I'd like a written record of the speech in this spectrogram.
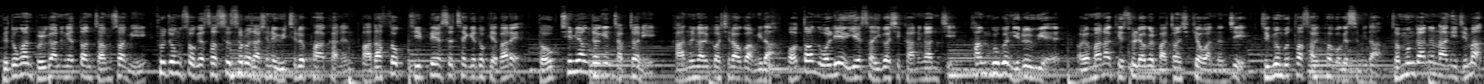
그동안 불가능했던 잠수함이 수중 속에서 스스로 자신의 위치를 파악하는 바닷속 GPS 체계도 개발해 더욱 치명적인 작전이 가능할 것이라고 합니다. 어떤 원리에 의해서 이것이 가능한지 한국은 이를 위해 얼마나 기술력을 발전시켜 왔는지 지금부터 살펴보겠습니다. 전문가는 아니지만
